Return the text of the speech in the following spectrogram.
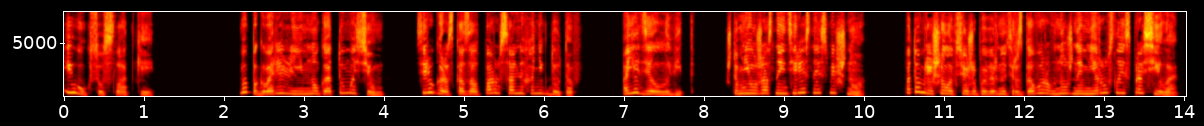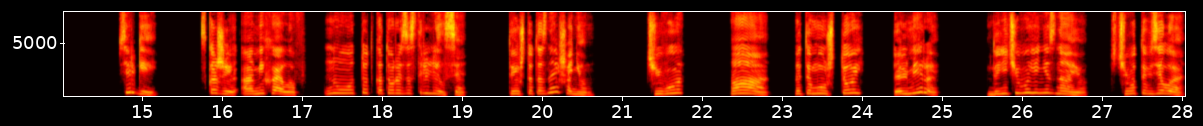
и уксус сладкий. Мы поговорили немного о том о сём. Серега рассказал пару сальных анекдотов, а я делала вид, что мне ужасно интересно и смешно. Потом решила все же повернуть разговор в нужное мне русло и спросила. «Сергей, скажи, а Михайлов, ну, тот, который застрелился, ты что-то знаешь о нем?» «Чего? А, это муж той? Эльмиры? Да ничего я не знаю. С чего ты взяла?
